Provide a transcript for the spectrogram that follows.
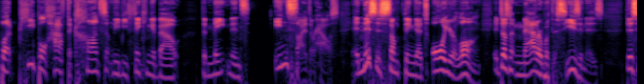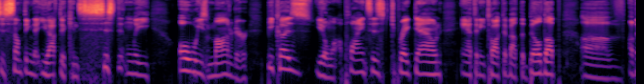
but people have to constantly be thinking about the maintenance inside their house. And this is something that's all year long. It doesn't matter what the season is. This is something that you have to consistently always monitor because you don't want appliances to break down. Anthony talked about the buildup of of,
